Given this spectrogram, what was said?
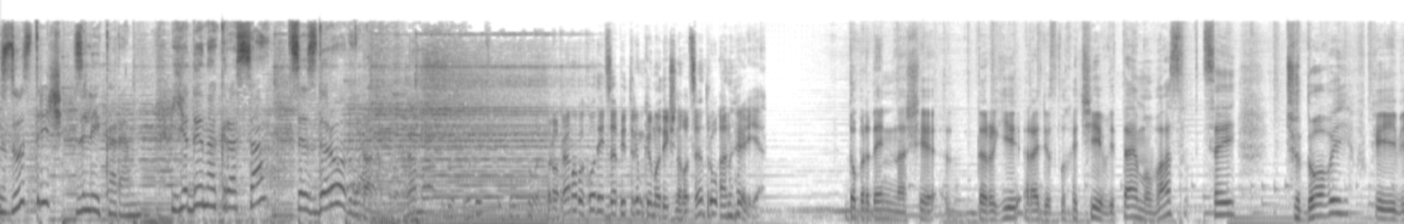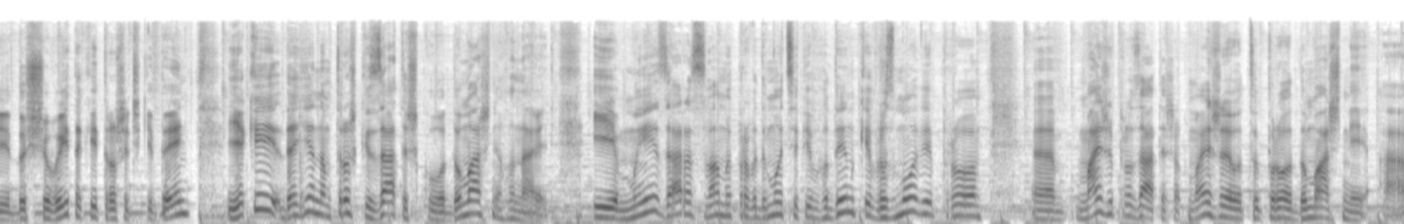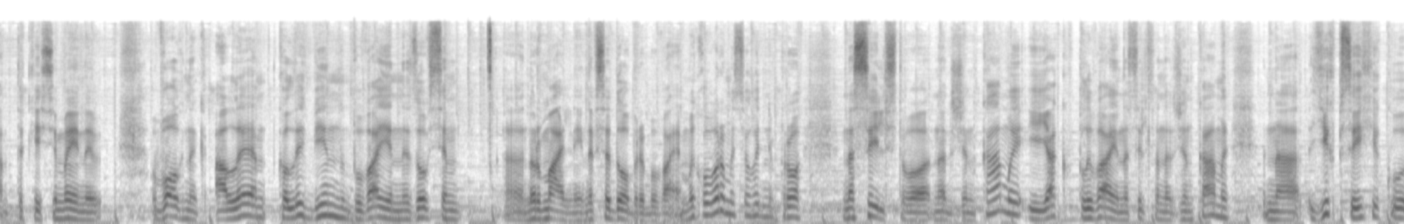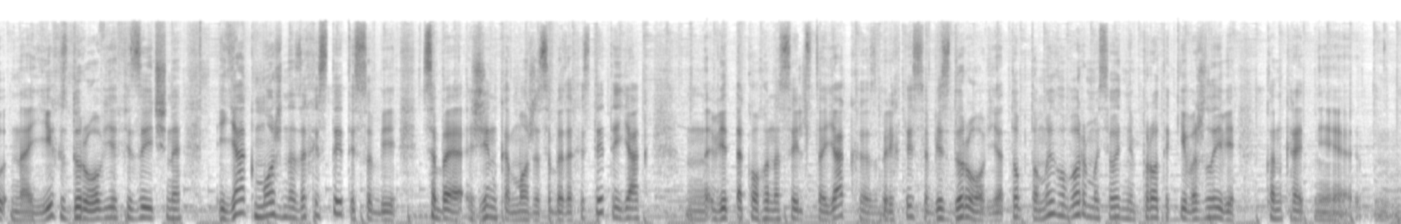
Зустріч з лікарем. Єдина краса це здоров'я. Програма виходить. Програма виходить за підтримки медичного центру Ангелія. Добрий день, наші дорогі радіослухачі. Вітаємо вас в цей чудовий в Києві дощовий такий трошечки день, який дає нам трошки затишку, домашнього навіть. І ми зараз з вами проведемо ці півгодинки в розмові про майже про затишок, майже от про домашній а, такий сімейний вогник. Але коли він буває не зовсім е, нормальний, не все добре буває. Ми говоримо сьогодні про насильство над жінками і як впливає насильство над жінками на їх психіку, на їх здоров'я фізичне, і як можна захистити собі себе. Жінка може себе захистити як від такого насильства, як зберегти собі здоров'я. Тобто, ми говоримо сьогодні про такі важливі конкретні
